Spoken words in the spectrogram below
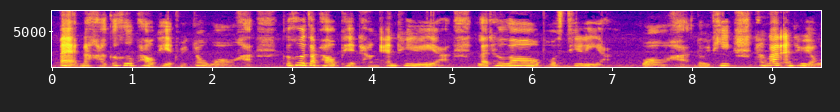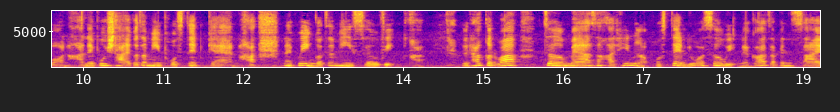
8 นะคะ ก็คือ palpate rectal wall ค่ะ ก็คือจะ palpate ทั้ง anterior lateral posterior wall ค่ะ โดยที่ทางด้าน anterior wall นะคะ ในผู้ชายก็จะมี prostate gland ค่ะ ในผู้หญิงก็จะมี cervix ค่ะ หรือถ้าเกิดว่าเจอ mass อะค่ะที่เหนือ prostate หรือว่า cervix เนี่ยก็อาจจะเป็น sign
